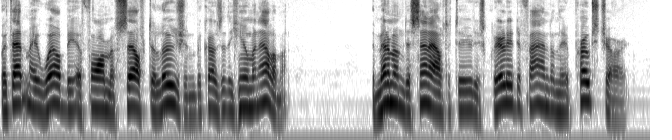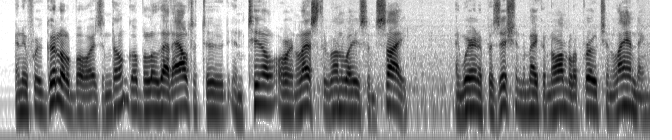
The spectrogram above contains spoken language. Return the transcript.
but that may well be a form of self-delusion because of the human element. The minimum descent altitude is clearly defined on the approach chart, and if we're good little boys and don't go below that altitude until or unless the runway is in sight, and we're in a position to make a normal approach and landing,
